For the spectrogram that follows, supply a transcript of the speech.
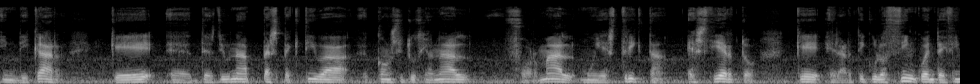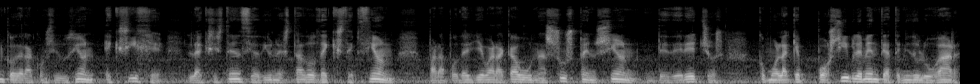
indicar que eh, desde una perspectiva constitucional formal muy estricta, es cierto que el artículo 55 de la Constitución exige la existencia de un estado de excepción para poder llevar a cabo una suspensión de derechos como la que posiblemente ha tenido lugar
